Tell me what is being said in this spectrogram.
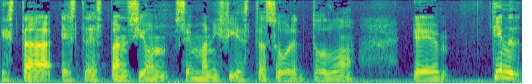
esta, esta expansión se manifiesta sobre todo, eh, tiene,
